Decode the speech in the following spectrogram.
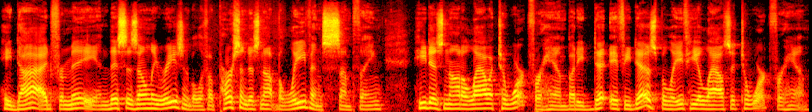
He died for me. And this is only reasonable. If a person does not believe in something he does not allow it to work for him. But he if he does believe he allows it to work for him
